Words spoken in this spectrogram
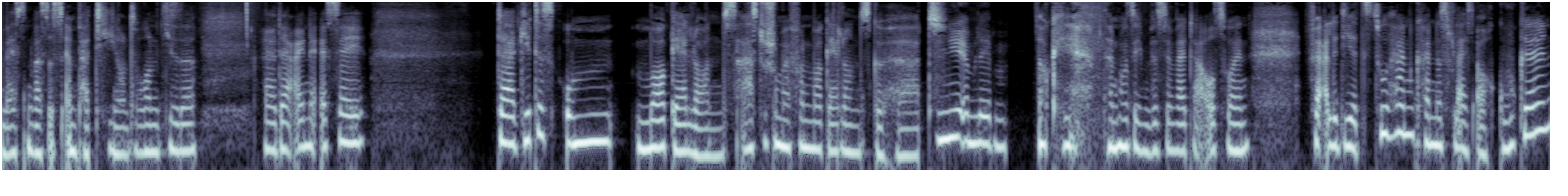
messen, was ist Empathie und so. Und diese, äh, der eine Essay, da geht es um Morgellons. Hast du schon mal von Morgellons gehört? Nie im Leben. Okay, dann muss ich ein bisschen weiter ausholen. Für alle, die jetzt zuhören, können das vielleicht auch googeln,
